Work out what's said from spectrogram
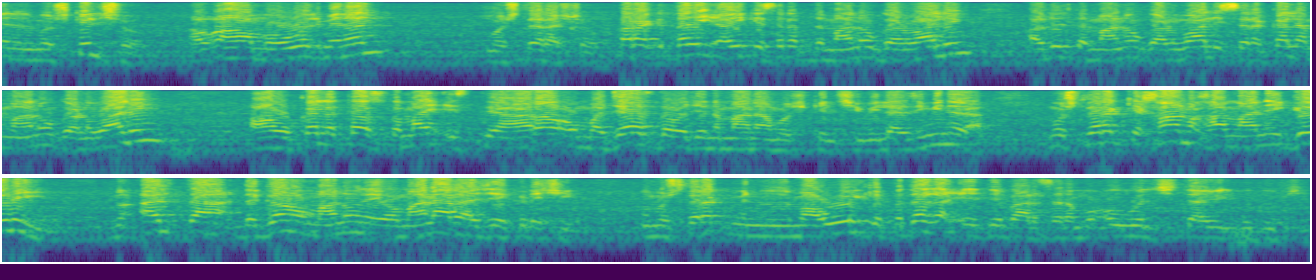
من المشکل شو او هغه مؤول من المشترک شو فرق دی ای کې صرف د مانو غړوالي او دلته مانو غړوالي سره کله مانو غړوالي او کله تاسو ته ما استعاره او مجاز د وجه نه معنا مشکل شي لازمي نه مشترک خامخا معنی غړي نو التا د غنو مانو یو معنا راځي کړی شي نو مشترک من المعول کې په دغه اعتبار سره مؤول شي تعویل بدو شي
